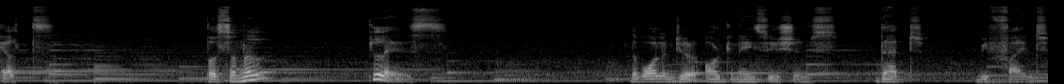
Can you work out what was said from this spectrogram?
health personnel plus the volunteer organizations that we find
